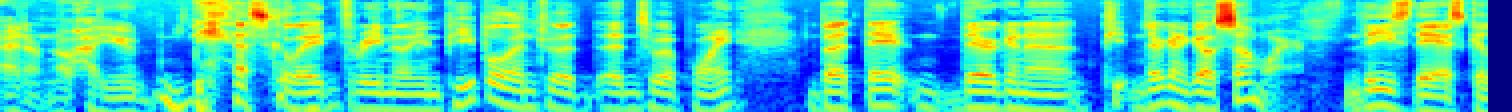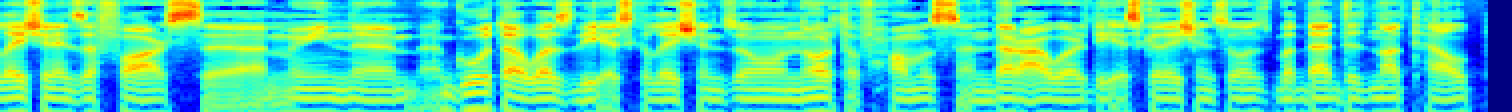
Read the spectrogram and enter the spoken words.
I don't know how you de-escalate three million people into a, into a point, but they they're gonna they're gonna go somewhere. This de-escalation is a farce. Uh, I mean, um, Ghouta was the escalation zone north of Homs, and Daraa were the escalation zones, but that did not help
